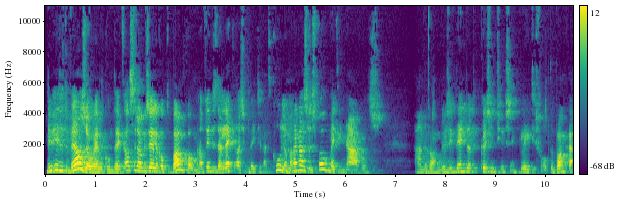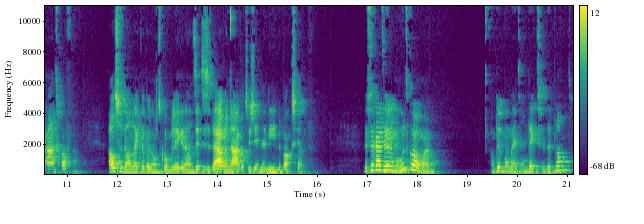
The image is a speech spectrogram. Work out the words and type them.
Nu is het wel zo, heb ik ontdekt. Als ze dan gezellig op de bank komen, dan vinden ze dat lekker als je een beetje gaat kroelen. Maar dan gaan ze dus ook met die nagels aan de bank. Dus ik denk dat ik kussentjes en kleedjes voor op de bank ga aanschaffen. Als ze dan lekker bij ons komen liggen, dan zitten ze daar hun nageltjes in en niet in de bank zelf. Dus dat gaat helemaal goed komen. Op dit moment ontdekt ze de plant.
